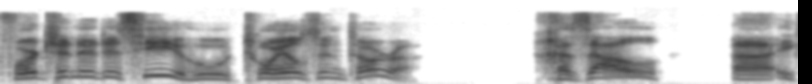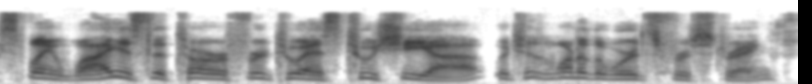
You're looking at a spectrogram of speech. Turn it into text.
Fortunate is he who toils in Torah. Chazal uh, explain why is the Torah referred to as tushia, which is one of the words for strength,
